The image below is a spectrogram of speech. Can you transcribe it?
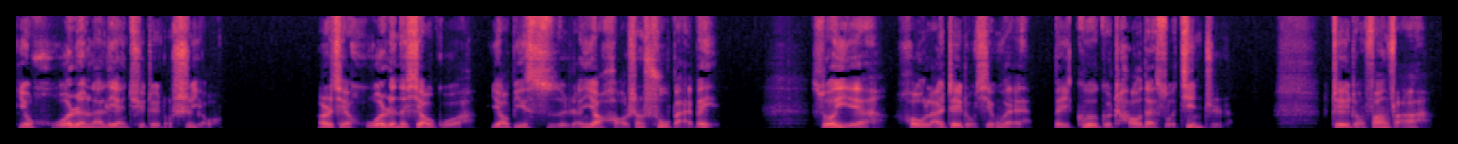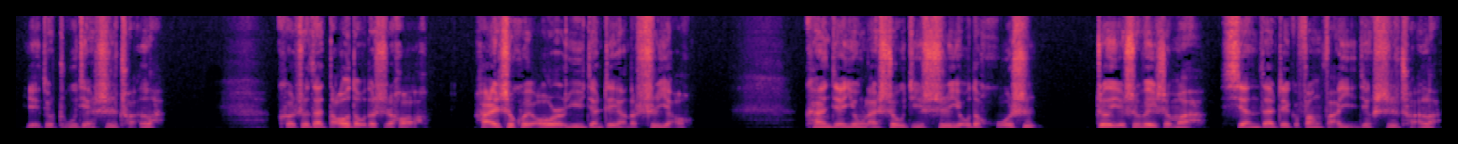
用活人来炼取这种尸油，而且活人的效果要比死人要好上数百倍，所以后来这种行为。被各个朝代所禁止，这种方法也就逐渐失传了。可是，在倒斗的时候，还是会偶尔遇见这样的尸窑，看见用来收集尸油的活尸。这也是为什么现在这个方法已经失传了，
